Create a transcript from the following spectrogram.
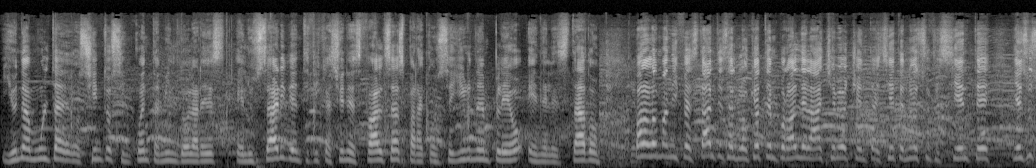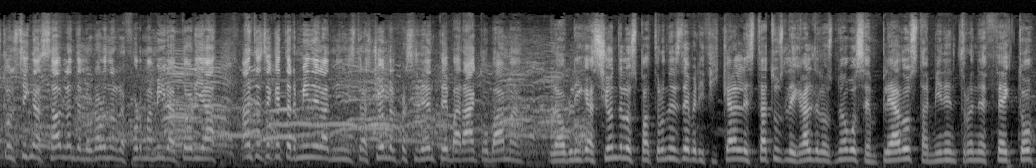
y una multa de 250 mil dólares el usar identificaciones falsas para conseguir un empleo en el Estado. Para los manifestantes el bloqueo temporal de la HB 87 no es suficiente y en sus consignas hablan de lograr una reforma migratoria antes de que termine la administración del presidente Barack Obama. La obligación de los patrones de verificar el estatus legal de los nuevos empleados también entró en efecto,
